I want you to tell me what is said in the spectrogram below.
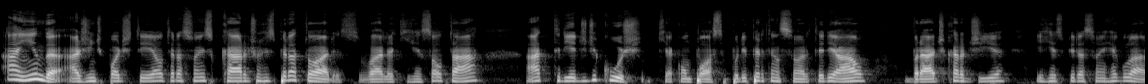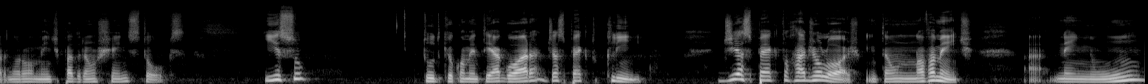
Ainda a gente pode ter alterações cardiorrespiratórias. Vale aqui ressaltar a tríade de Cushing, que é composta por hipertensão arterial, bradicardia e respiração irregular, normalmente padrão Shane-Stokes. Isso, tudo que eu comentei agora, de aspecto clínico. De aspecto radiológico, então, novamente, nenhuma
